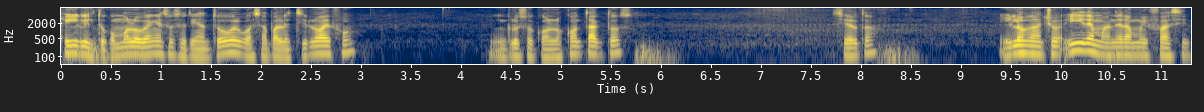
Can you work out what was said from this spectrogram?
Y listo como lo ven eso sería todo. El whatsapp al estilo iphone. Incluso con los contactos. Cierto y los ganchos. Y de manera muy fácil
